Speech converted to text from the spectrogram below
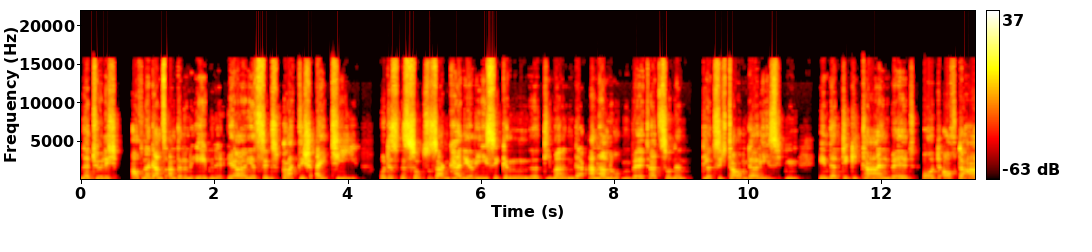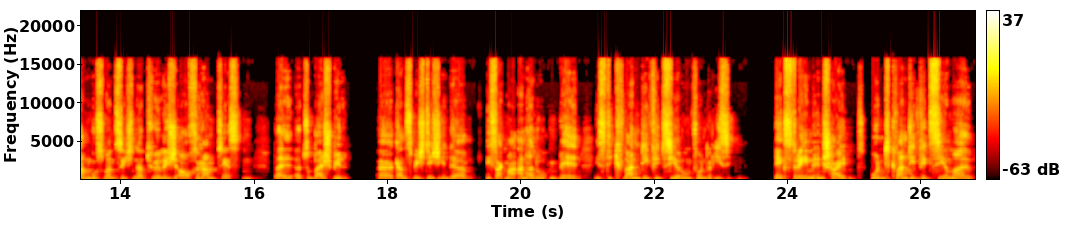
Natürlich auf einer ganz anderen Ebene. Ja, jetzt sind es praktisch IT. Und es ist sozusagen keine Risiken, äh, die man in der analogen Welt hat, sondern plötzlich tauchen da Risiken in der digitalen Welt. Und auch da muss man sich natürlich auch rantesten, weil äh, zum Beispiel äh, ganz wichtig in der, ich sag mal, analogen Welt ist die Quantifizierung von Risiken. Extrem entscheidend. Und quantifizier mal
